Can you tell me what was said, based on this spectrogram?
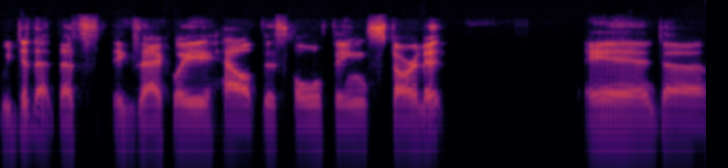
we did that that's exactly how this whole thing started and uh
